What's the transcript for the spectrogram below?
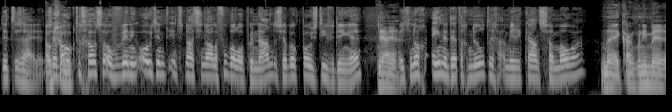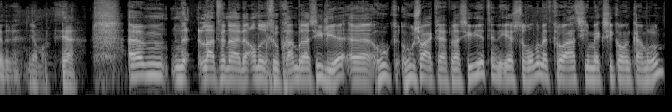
Dit tezijde. Ook ze hebben ook de grootste overwinning ooit in het internationale voetbal op hun naam. Dus ze hebben ook positieve dingen. Ja, ja. Weet je nog? 31-0 tegen Amerikaans Samoa. Nee, kan ik me niet meer herinneren. Jammer. Ja. Um, laten we naar de andere groep gaan, Brazilië. Uh, hoe, hoe zwaar krijgt Brazilië het in de eerste ronde... met Kroatië, Mexico en Cameroen?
